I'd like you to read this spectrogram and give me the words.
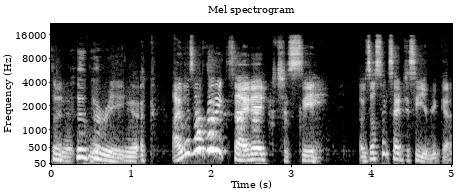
poopery. Yeah. I was also excited to see. I was also excited to see Eureka.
